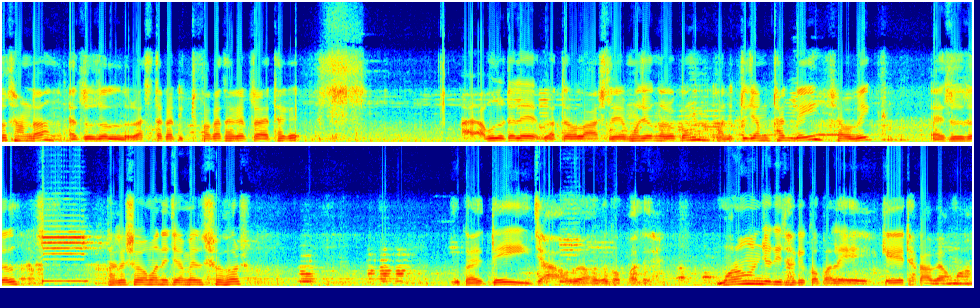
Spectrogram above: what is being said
তো ঠান্ডা, এত জল রাস্তাঘাট একটু ফাঁকা থাকে ট্রাই থাকে। আর আবুল হোটেলে রাত্রেবেলা আসলে মজা অন্যরকম। একটু জ্যাম থাকবেই, স্বাভাবিক অ্যাজ ইউজুয়াল ঢাকা শহর মানে জ্যামের শহর। এই যা হবে হবে কপালে। মরমন যদি থাকে কপালে, কে ঠেকাবে আমার?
